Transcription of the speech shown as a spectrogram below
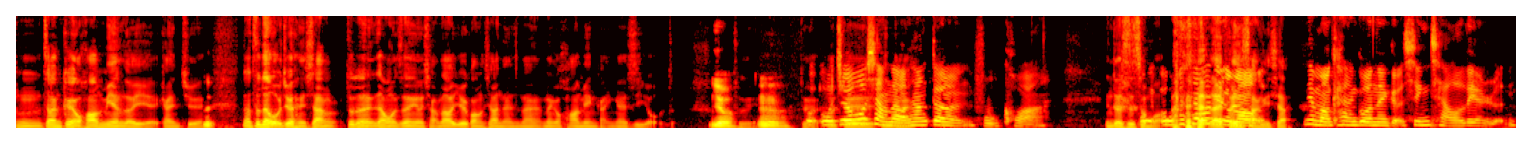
嗯，这样更有画面了耶，感觉。那真的我觉得很像，真的很让我真的有想到月光下男生男那个画面感，应该是有的。有，嗯，我我觉得我想的好像更浮夸。你的是什么？我不知道 来分享一下。你有没有看过那个《星桥恋人》？《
